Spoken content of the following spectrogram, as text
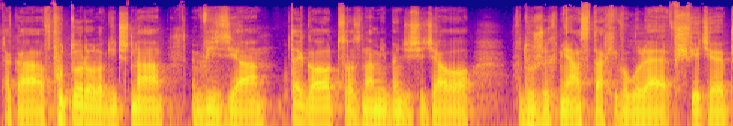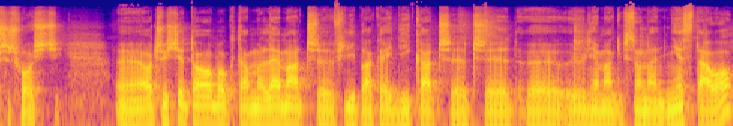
taka futurologiczna wizja tego, co z nami będzie się działo w dużych miastach i w ogóle w świecie przyszłości. E, Oczywiście to obok tam Lema, czy Filipa K. Dicka, czy, czy e, Williama Gibsona nie stało,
